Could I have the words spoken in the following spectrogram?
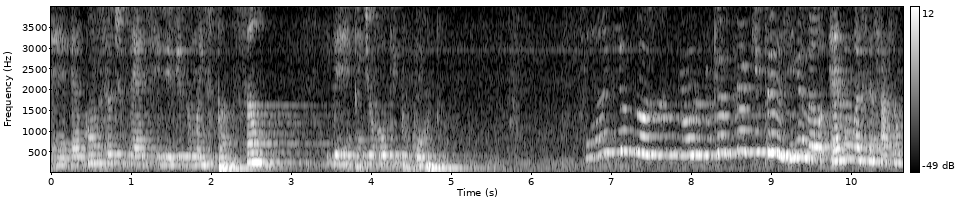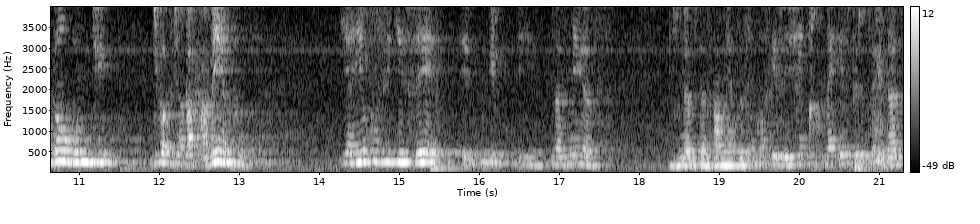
é, é como se eu tivesse vivido uma expansão e de repente eu voltei para o corpo. Minha nossa senhora, não quero ficar aqui presinha não. Era uma sensação tão ruim de, de, de abafamento. E aí eu consegui ver, e, e, e nas minhas, nos meus pensamentos assim, consegui ver, gente, como é que é a espiritualidade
